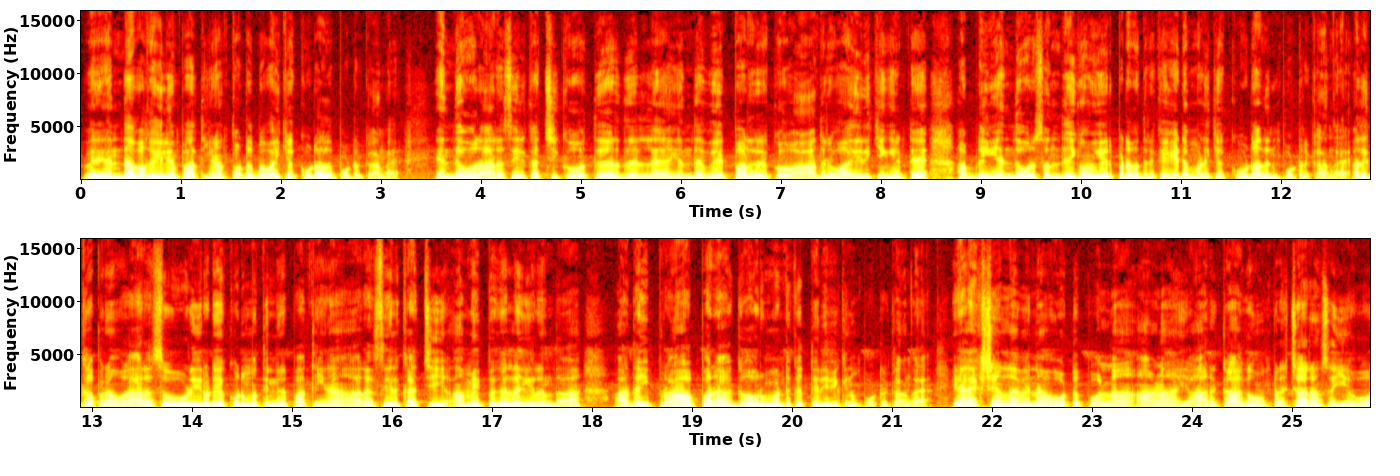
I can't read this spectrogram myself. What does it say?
வேறு எந்த வகையிலையும் பார்த்தீங்கன்னா தொடர்பு வைக்கக்கூடாது போட்டிருக்காங்க. எந்த ஒரு அரசியல் கட்சிக்கோ தேர்தலில் எந்த வேட்பாளருக்கோ ஆதரவாக இருக்கீங்கன்ட்டு அப்படின்னு எந்த ஒரு சந்தேகமும் ஏற்படுவதற்கு இடமளிக்க கூடாதுன்னு போட்டிருக்காங்க. அதுக்கப்புறம் ஒரு அரசு ஊழியருடைய குடும்பத்தினர் பார்த்தீங்கன்னா அரசியல் கட்சி அமைப்புகளில் இருந்தால் அதை ப்ராப்பராக கவர்மெண்ட்டுக்கு தெரிவிக்கணும் போட்டிருக்காங்க. எலெக்ஷனில் வேணால் ஓட்டு போடலாம். ஆனால் யாருக்காகவும் பிரச்சாரம் செய்யவோ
